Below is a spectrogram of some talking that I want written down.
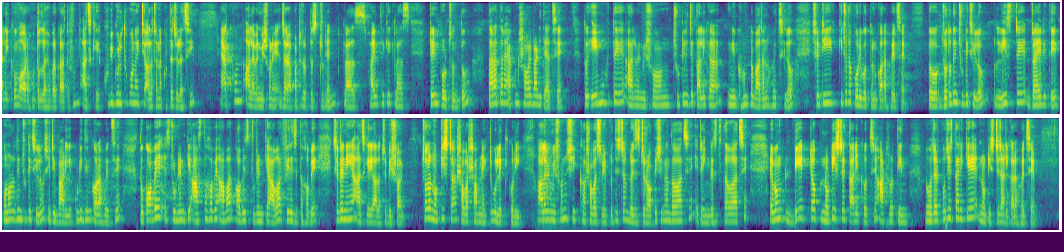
আলাইকুম ও রহমতুল্লাহ বরকাত আজকে খুবই গুরুত্বপূর্ণ একটি আলোচনা করতে চলেছি। এখন আলামিন মিশনে যারা পাঠারত স্টুডেন্ট ক্লাস ফাইভ থেকে ক্লাস টেন পর্যন্ত, তারা তারা এখন সবাই বাড়িতে আছে। তো এই মুহূর্তে আলামিন মিশন ছুটির যে তালিকা নির্ঘণ্ট বাজানো হয়েছিল, সেটি কিছুটা পরিবর্তন করা হয়েছে। তো যতদিন ছুটি ছিল লিস্টে ডায়েরিতে পনেরো দিন ছুটি ছিল, সেটি বাড়িয়ে কুড়ি দিন করা হয়েছে। তো কবে স্টুডেন্টকে আসতে হবে, আবার কবে স্টুডেন্টকে আবার ফিরে যেতে হবে, সেটা নিয়ে আজকের এই আলোচ্য বিষয়। চলো নোটিশটা সবার সামনে একটু উল্লেখ করি। আলমী মিশন শিক্ষা সমাজসেবী প্রতিষ্ঠান রেজিস্টার অফিস এখানে দেওয়া আছে, এটা ইংরেজিতে দেওয়া আছে। এবং ডেট অফ নোটিশের তারিখ হচ্ছে আঠারো তিন দু হাজার পঁচিশ তারিখে নোটিশটি জারি করা হয়েছে।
